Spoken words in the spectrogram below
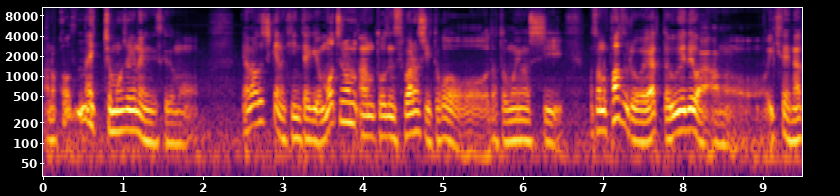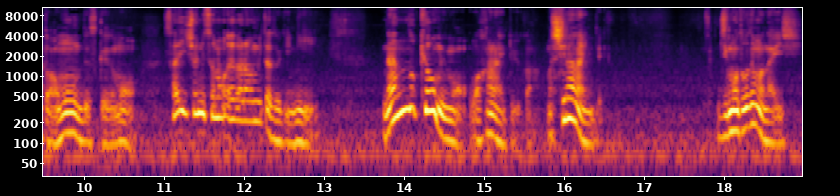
あの、こんな言っちゃ申し訳ないんですけども、山口県の錦帯橋、もちろん、あの、当然素晴らしいところだと思いますし、そのパズルをやった上では、あの、行きたいなとは思うんですけれども、最初にその絵柄を見たときに、何の興味も湧かないというか、まあ、知らないんで、地元でもないし、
